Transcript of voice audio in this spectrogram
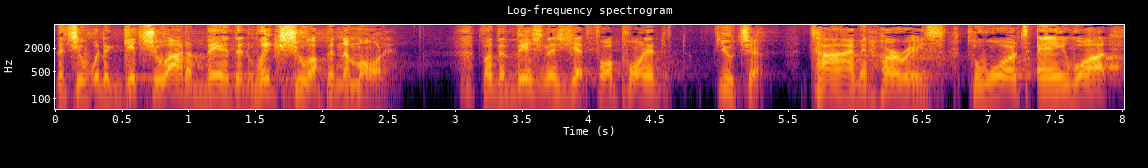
That you would get you out of bed, that wakes you up in the morning. For the vision is yet for appointed future. Time, it hurries towards a what?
